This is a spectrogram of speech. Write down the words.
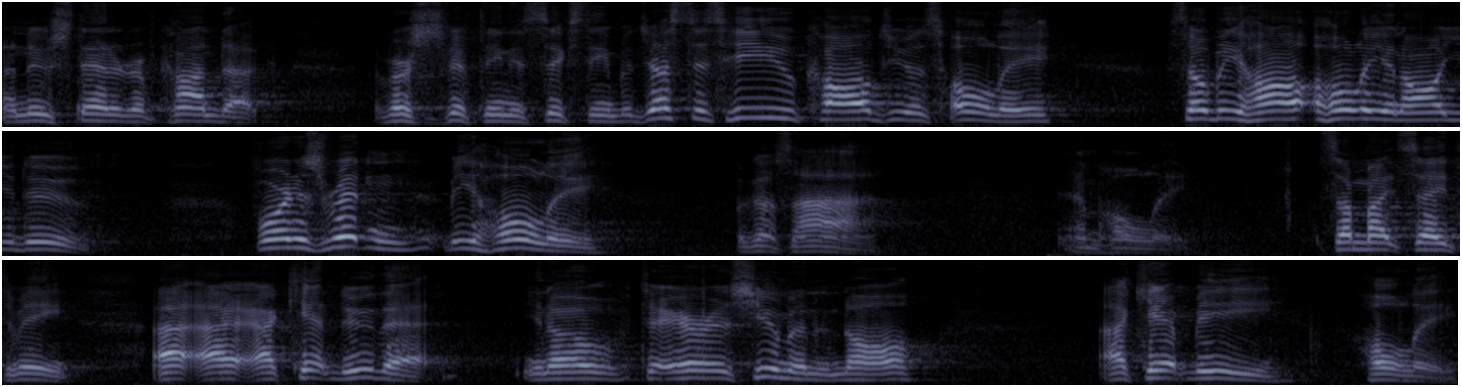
a new standard of conduct. Verses 15 and 16. But just as he who called you is holy, so be holy in all you do. For it is written, Be holy, because I am holy. Some might say to me, I, I, I can't do that. You know, to err is human and all. I can't be holy.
